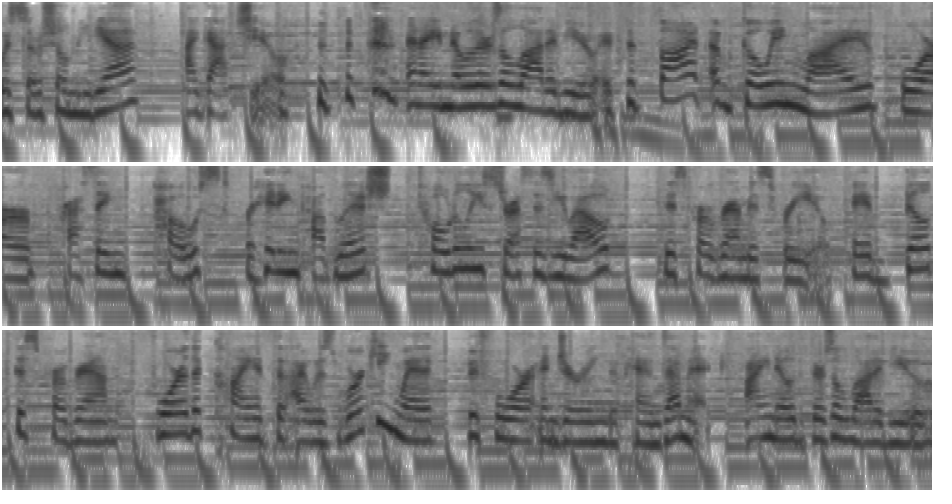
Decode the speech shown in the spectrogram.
with social media, I got you. and I know there's a lot of you. If the thought of going live or pressing post or hitting publish totally stresses you out, this program is for you. I have built this program for the clients that I was working with before and during the pandemic. I know that there's a lot of you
